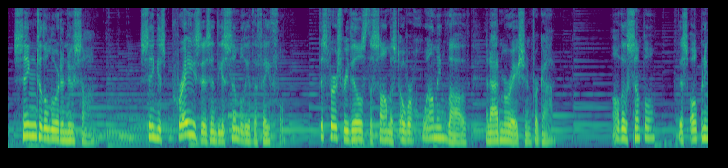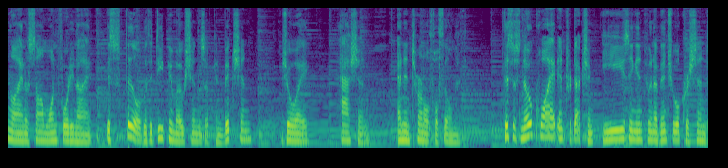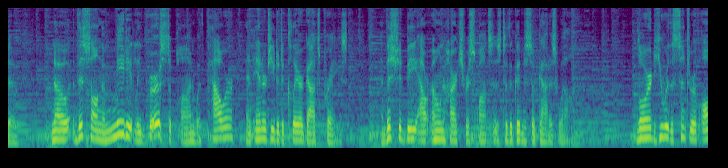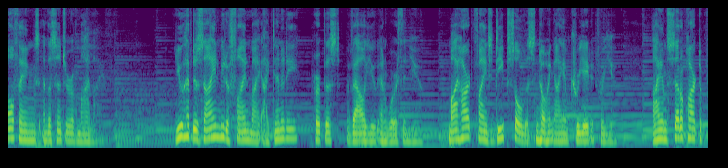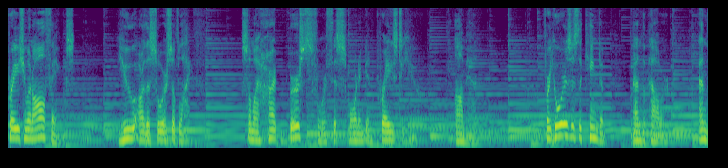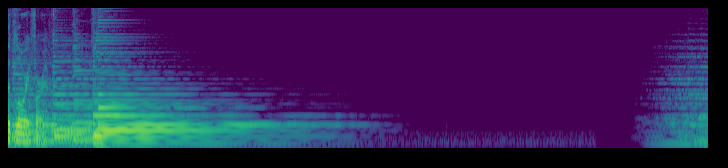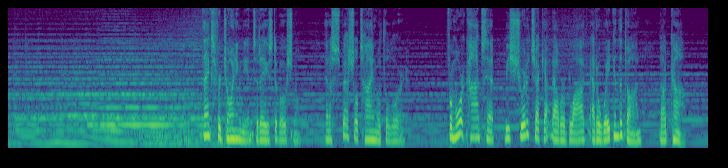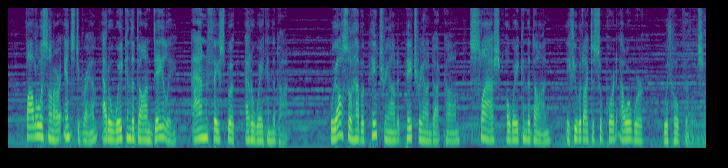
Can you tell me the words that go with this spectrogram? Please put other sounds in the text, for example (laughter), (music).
Sing to the Lord a new song. Sing his praises in the assembly of the faithful. This verse reveals the psalmist's overwhelming love and admiration for God. Although simple, this opening line of Psalm 149 is filled with the deep emotions of conviction, joy, passion, and internal fulfillment. This is no quiet introduction easing into an eventual crescendo. No, this song immediately bursts upon with power and energy to declare God's praise. And this should be our own heart's responses to the goodness of God as well. Lord, you are the center of all things and the center of my life. You have designed me to find my identity, purpose, value, and worth in you. My heart finds deep solace (laughs) knowing I am created for you. I am set apart to praise you in all things. You are the source of life. So my heart bursts forth this morning in praise to you. Amen. For yours is the kingdom and the power and the glory forever. Thanks for joining me in today's devotional and a special time with the Lord. For more content, be sure to check out our blog at awakeinthedawn.com. Follow us on our Instagram at Awake In the Dawn Daily and Facebook at Awake In the Dawn. We also have a Patreon at patreon.com slash awake in the dawn if you would like to support our work with Hope Village.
